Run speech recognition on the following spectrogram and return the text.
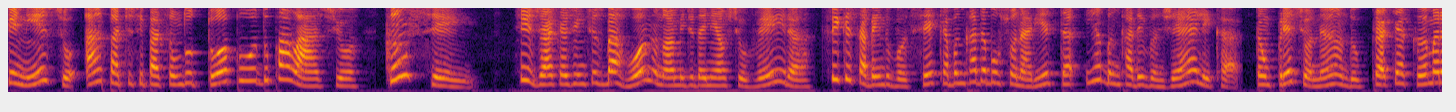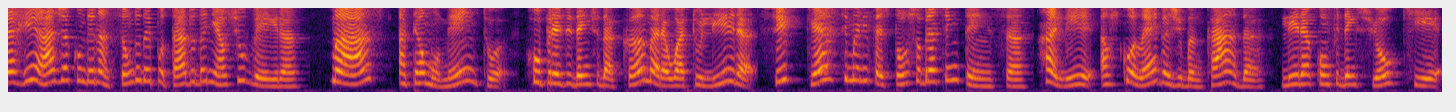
E nisso, a participação do topo do palácio. Cansei. E já que a gente esbarrou no nome de Daniel Silveira, fique sabendo você que a bancada bolsonarista e a bancada evangélica estão pressionando para que a Câmara reaja à condenação do deputado Daniel Silveira. Mas, até o momento, O presidente da Câmara, o Arthur Lira, sequer se manifestou sobre a sentença. Ali, aos colegas de bancada, Lira confidenciou que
